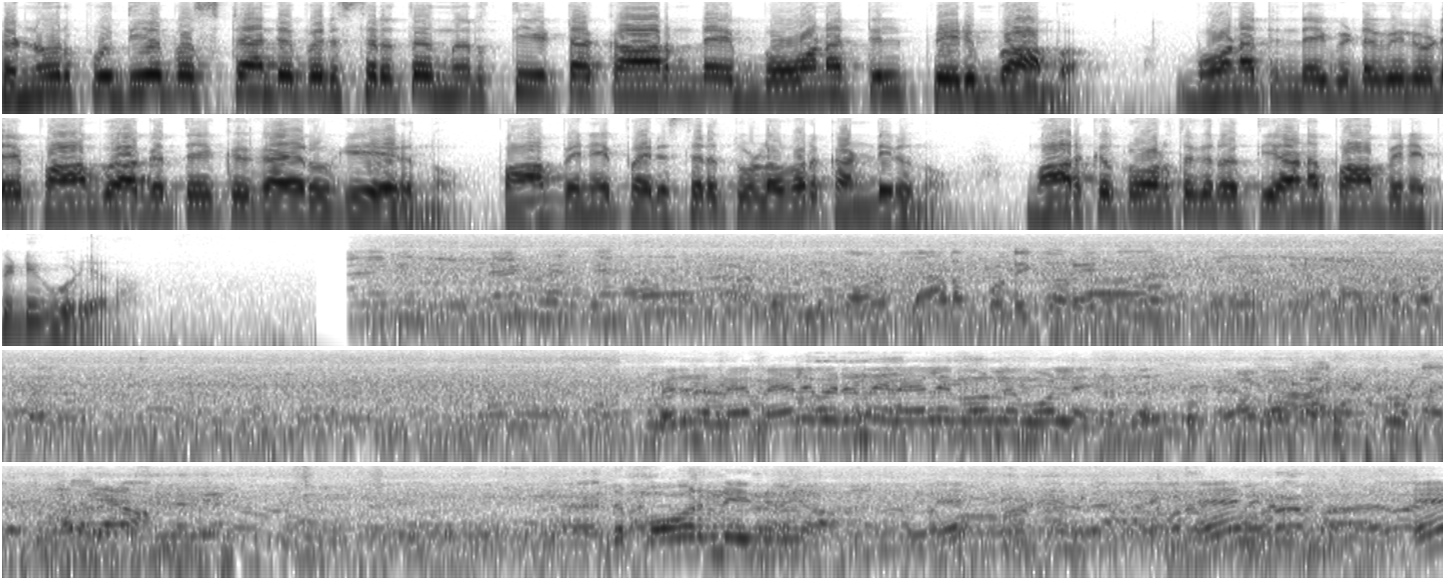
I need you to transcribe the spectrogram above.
കണ്ണൂർ പുതിയ ബസ് സ്റ്റാൻഡ് പരിസരത്ത് നിർത്തിയിട്ട കാറിന്റെ ബോണറ്റിൽ പെരുമ്പാമ്പ്. ബോണറ്റിന്റെ വിടവിലൂടെ പാമ്പ് അകത്തേക്ക് കയറുകയായിരുന്നു. പാമ്പിനെ പരിസരത്തുള്ളവർ കണ്ടിരുന്നു. മാർക്ക് പ്രവർത്തകർ എത്തിയാണ് പാമ്പിനെ പിടികൂടിയത്. ഇത് ഏ? ഏ?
